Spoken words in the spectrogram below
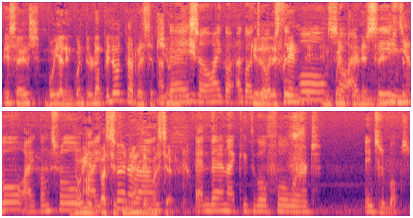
Esa es, voy al encuentro de la pelota, recepción Okay, y giro, so I go, I go quedo de frente, ball, encuentro el entrelínea, doy el pase final around, más cerca. and then I kick the ball forward into the box.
